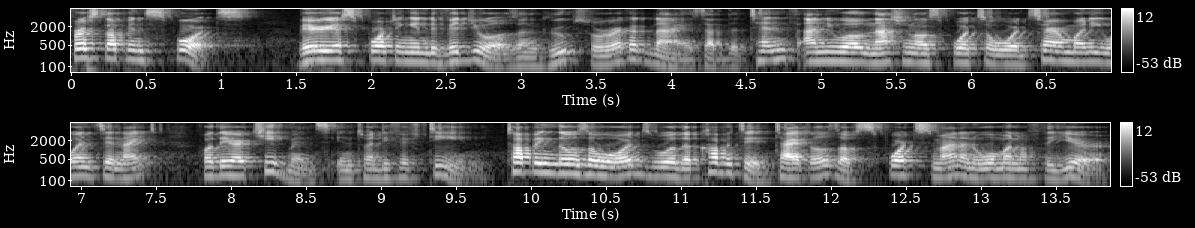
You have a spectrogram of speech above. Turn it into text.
First up in sports, Various sporting individuals and groups were recognized at the 10th Annual National Sports Award ceremony Wednesday night for their achievements in 2015. Topping those awards were the coveted titles of Sportsman and Woman of the Year.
